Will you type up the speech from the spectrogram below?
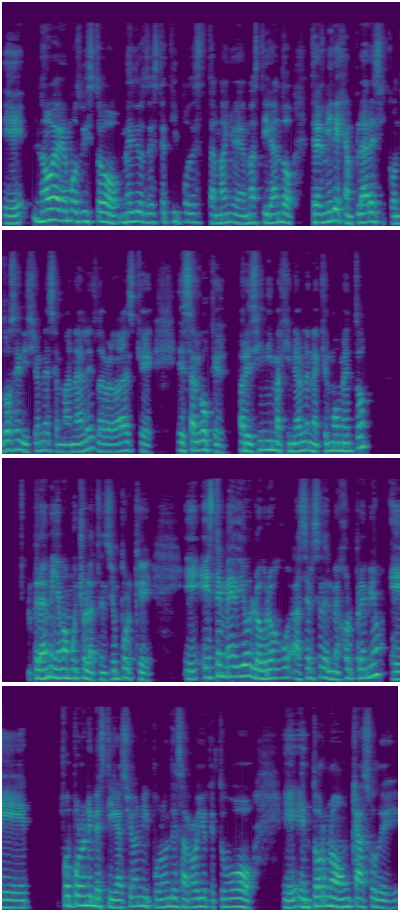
eh, no habíamos visto medios de este tipo, de este tamaño y además tirando 3.000 ejemplares y con dos ediciones semanales. La verdad es que es algo que parecía inimaginable en aquel momento. Pero a mí me llama mucho la atención porque eh, este medio logró hacerse del mejor premio. Eh, fue por una investigación y por un desarrollo que tuvo eh, en torno a un caso de,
